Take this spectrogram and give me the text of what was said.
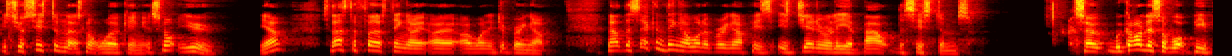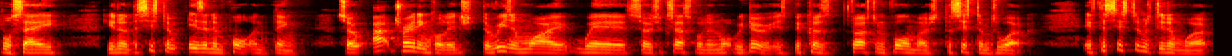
It's your system that's not working. It's not you. Yeah. So that's the first thing I, I, I wanted to bring up. Now, the second thing I want to bring up is, is generally about the systems. So, regardless of what people say, you know, the system is an important thing. So, at Trading College, the reason why we're so successful in what we do is because, first and foremost, the systems work. If the systems didn't work,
